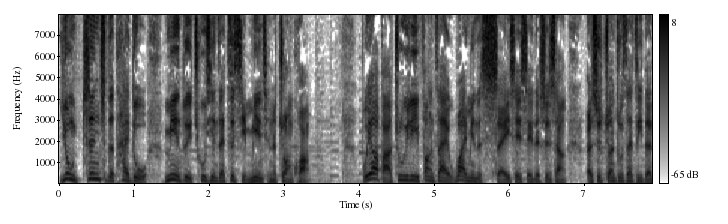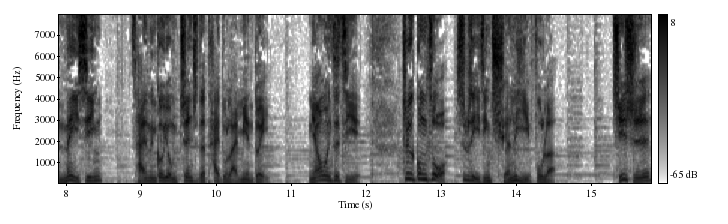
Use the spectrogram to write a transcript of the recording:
用真挚的态度面对出现在自己面前的状况，不要把注意力放在外面的谁谁谁的身上，而是专注在自己的内心，才能够用真挚的态度来面对。你要问自己，这个工作是不是已经全力以赴了？其实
